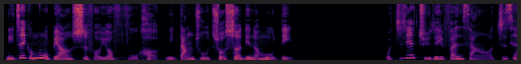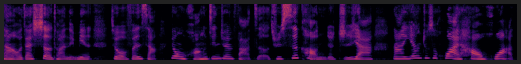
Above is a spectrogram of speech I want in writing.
你这个目标是否有符合你当初所设定的目的？我直接举例分享哦，之前啊，我在社团里面就有分享，用黄金圈法则去思考你的职涯，那一样就是 why、how、what。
